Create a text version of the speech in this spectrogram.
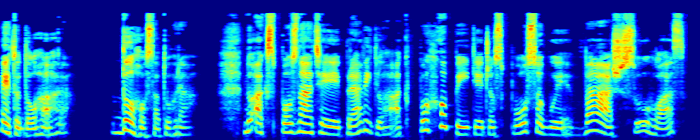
Je to dlhá hra. Dlho sa tu hrá. No ak spoznáte jej pravidlá, ak pochopíte, čo spôsobuje váš súhlas,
